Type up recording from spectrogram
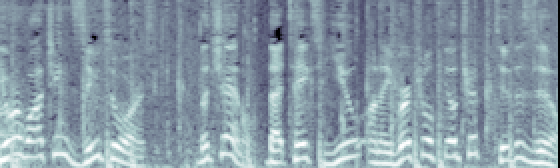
You're watching Zoo Tours, the channel that takes you on a virtual field trip to the zoo.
